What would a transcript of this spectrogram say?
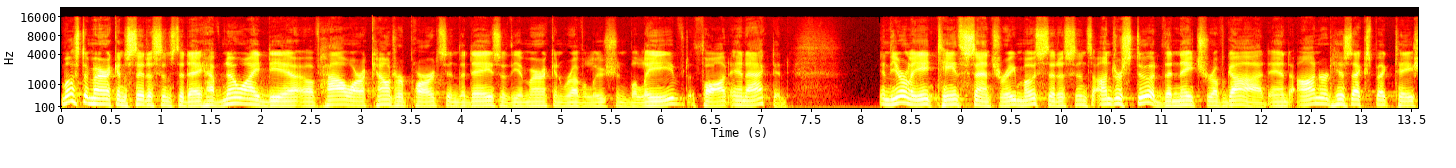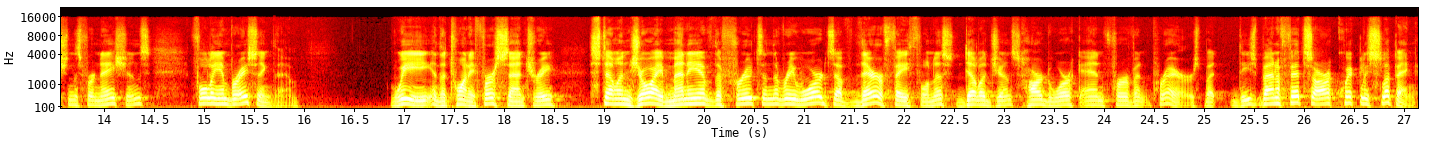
Most American citizens today have no idea of how our counterparts in the days of the American Revolution believed, thought, and acted. In the early 18th century, most citizens understood the nature of God and honored His expectations for nations, fully embracing them. We, in the 21st century, still enjoy many of the fruits and the rewards of their faithfulness, diligence, hard work, and fervent prayers. But these benefits are quickly slipping.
